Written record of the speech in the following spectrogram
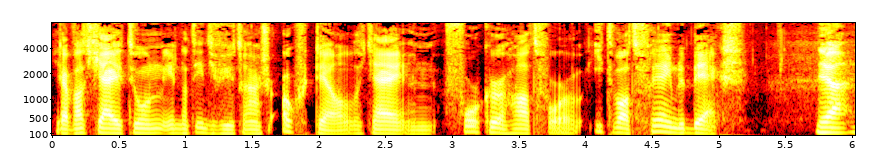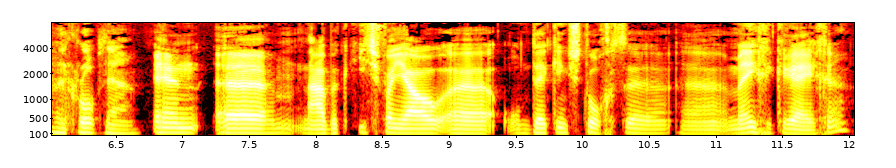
Ja, wat jij toen in dat interview trouwens ook vertelde, dat jij een voorkeur had voor iets wat vreemde decks. Ja, dat klopt, ja. En ehm, nou heb ik iets van jouw eh, ontdekkingstocht eh, eh, meegekregen.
